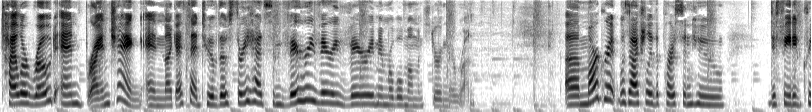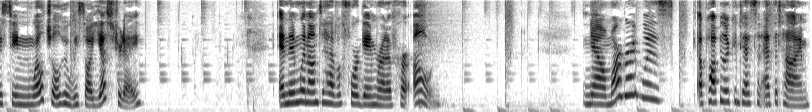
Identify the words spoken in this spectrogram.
Tyler Rhode, and Brian Chang. And like I said, two of those three had some very, very, very memorable moments during their run. Uh, Margaret was actually the person who defeated Christine Whelchel, who we saw yesterday, and then went on to have a four game run of her own. Now, Margaret was a popular contestant at the time,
